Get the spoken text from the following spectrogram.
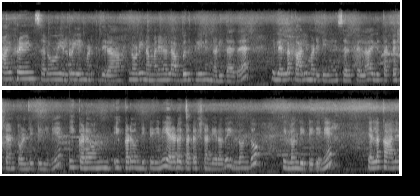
ಹಾಯ್ ಫ್ರೆಂಡ್ಸ್ ಹಲೋ ಎಲ್ಲರೂ ಏನು ಮಾಡ್ತಿದ್ದೀರಾ? ನೋಡಿ, ನಮ್ಮ ಮನೆಯಲ್ಲಿ ಹಬ್ಬದ ಕ್ಲೀನಿಂಗ್ ನಡೀತಾ ಇದೆ. ಇಲ್ಲೆಲ್ಲ ಖಾಲಿ ಮಾಡಿಟ್ಟಿದ್ದೀನಿ ಸೆಲ್ಫ್ ಎಲ್ಲ. ಇಲ್ಲಿ ತಟ್ಟೆ ಸ್ಟ್ಯಾಂಡ್ ತೊಳೆದಿಟ್ಟಿದ್ದೀನಿ. ಈ ಕಡೆ ಒಂದು, ಈ ಕಡೆ ಒಂದು ಇಟ್ಟಿದ್ದೀನಿ. ಎರಡು ತಟ್ಟೆ ಸ್ಟ್ಯಾಂಡ್ ಇರೋದು. ಇಲ್ಲೊಂದು ಇಲ್ಲೊಂದು ಇಟ್ಟಿದ್ದೀನಿ. ಎಲ್ಲ ಖಾಲಿ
